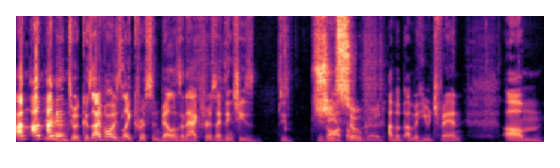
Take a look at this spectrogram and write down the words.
I'm I'm, I'm into it because I've always liked Kristen Bell as an actress. I think she's she's she's, she's, awesome. so good. I'm a I'm a huge fan. Um,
